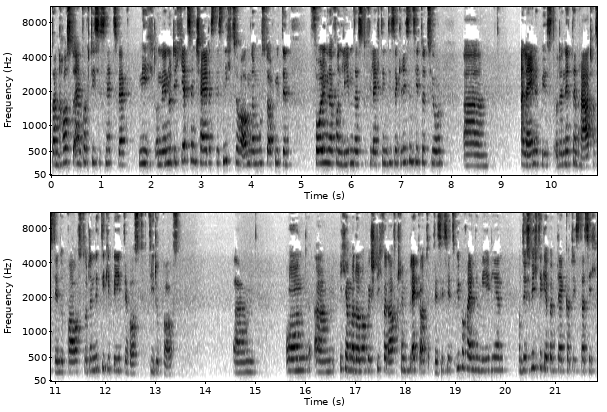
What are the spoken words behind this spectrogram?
dann hast du einfach dieses Netzwerk nicht. Und wenn du dich jetzt entscheidest, es nicht zu haben, dann musst du auch mit den Folgen davon leben, dass du vielleicht in dieser Krisensituation äh, alleine bist oder nicht den Rat hast, den du brauchst oder nicht die Gebete hast, die du brauchst. Ähm, und ähm, ich habe mir da noch ein Stichwort aufgeschrieben, Blackout. Das ist jetzt überall in den Medien. Und das Wichtige beim Blackout ist, dass ich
